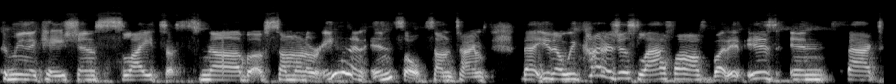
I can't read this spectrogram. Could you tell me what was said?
communication, slights, a snub of someone, or even an insult sometimes that, you know, we kind of just laugh off, but it is in fact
